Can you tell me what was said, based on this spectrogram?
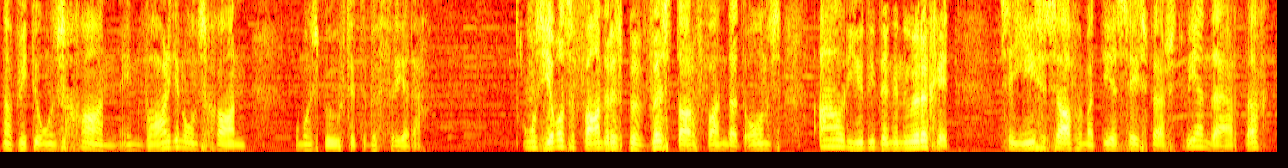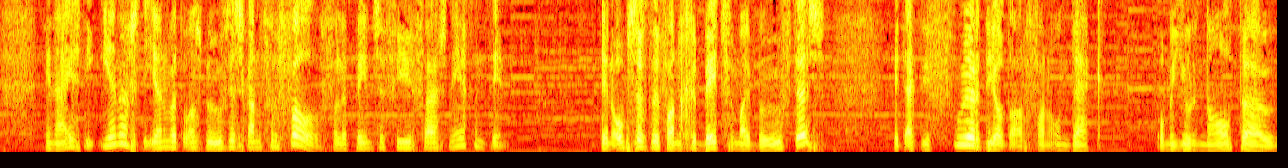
na wie toe ons gaan en waarheen ons gaan om ons behoeftes te bevredig. Ons hemelse Vader is bewus daarvan dat ons al hierdie dinge nodig het. Sê Jesus self in Matteus 6 vers 32 en hy is die enigste een wat ons behoeftes kan vervul. Filippense 4 vers 19. Ten opsigte van gebed vir my behoeftes het ek die voordeel daarvan ontdek om 'n joernaal te hou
